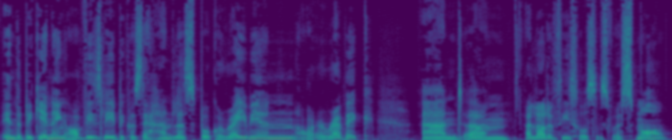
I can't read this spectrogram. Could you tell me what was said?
in the beginning, obviously, because the handlers spoke Arabian or Arabic, and um, a lot of these horses were small,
